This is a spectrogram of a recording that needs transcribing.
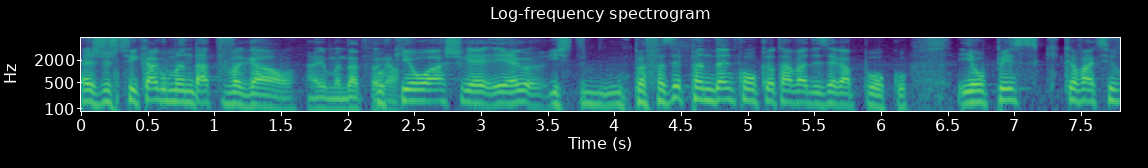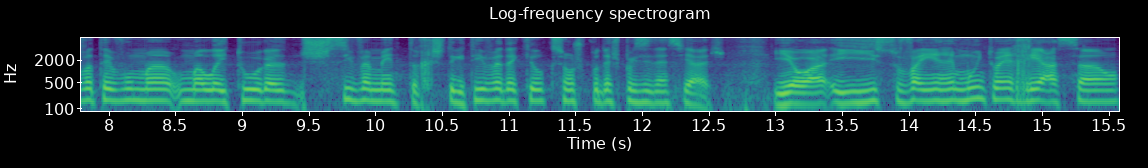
a justificar o mandato vagal. Aí o mandato vagal. Porque eu acho que é, é- isto, para fazer pandan com o que eu estava a dizer há pouco, eu penso que Cavaco Silva teve uma, uma leitura excessivamente restritiva daquilo que são os poderes presidenciais. E, eu, e isso vem em- muito em reação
